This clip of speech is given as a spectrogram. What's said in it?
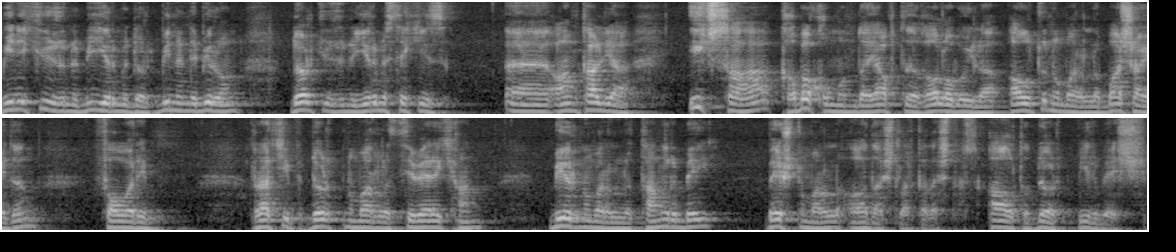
1200'ünü 1.24, 1000'ini 1.10, 400'ünü 28 e, Antalya iç saha Kabakum'unda yaptığı galobuyla 6 numaralı Başaydın favorim. Rakip 4 numaralı Siverekhan, 1 numaralı Tanır Bey, 5 numaralı Ağdaşlı arkadaşlar. 6, 4, 1, 5.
